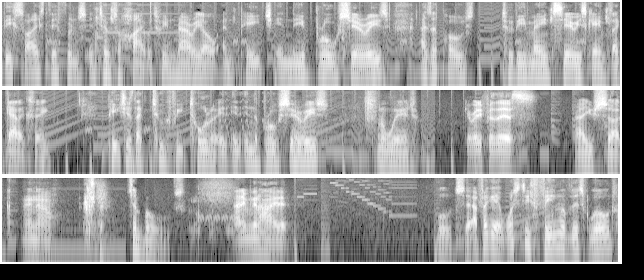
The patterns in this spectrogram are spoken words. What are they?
the size difference in terms of height between Mario and Peach in the Brawl series, as opposed to the main series games like Galaxy. Peach is like two feet taller in, in, in the Brawl series. It's kind of weird. Get ready for this. Ah, you suck. I know. Some balls. Not even gonna hide it. World set. I forget what's the theme of this world.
